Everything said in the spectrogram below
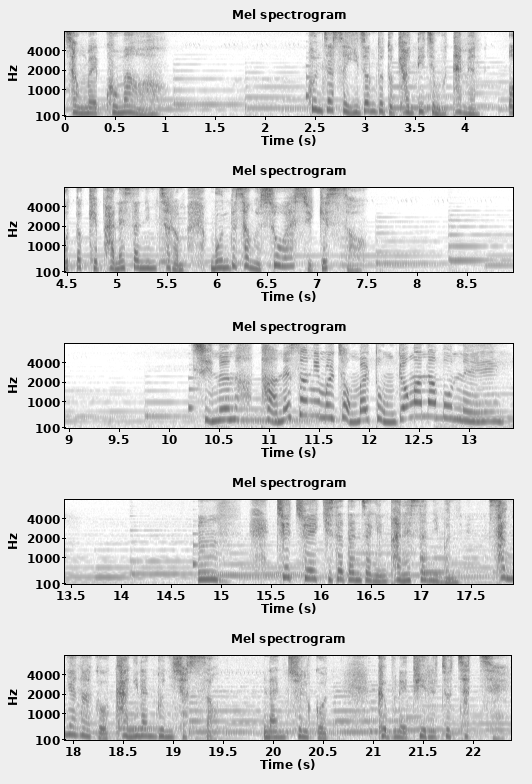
정말 고마워. 혼자서 이 정도도 견디지 못하면 어떻게 바네사님처럼 몬드성을 수호할 수 있겠어. 진은 바네사님을 정말 동경하나 보네. 음, 최초의 기사단장인 바네사님은 상냥하고 강인한 분이셨어. 난 줄곧 그분의 뒤를 쫓았지.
